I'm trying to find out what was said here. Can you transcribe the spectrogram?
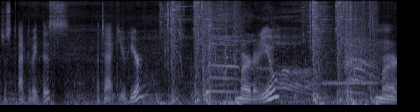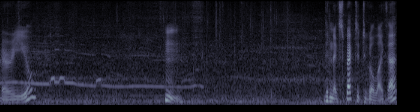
just activate this. Attack you here. Murder you. Murder you. Hmm. Didn't expect it to go like that.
